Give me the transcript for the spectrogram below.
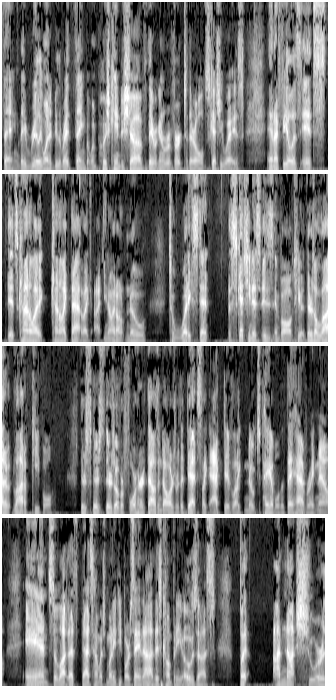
thing. They really wanted to do the right thing, but when push came to shove, they were going to revert to their old sketchy ways. And I feel it's it's it's kind of like kind of like that. Like I, you know, I don't know to what extent the sketchiness is involved here. There's a lot of lot of people. There's there's there's over four hundred thousand dollars worth of debts, like active, like notes payable that they have right now, and so lot, that's that's how much money people are saying. Ah, this company owes us, but I'm not sure.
